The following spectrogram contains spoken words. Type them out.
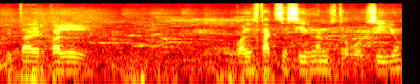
ahorita a ver cuál, cuál está accesible a nuestro bolsillo.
